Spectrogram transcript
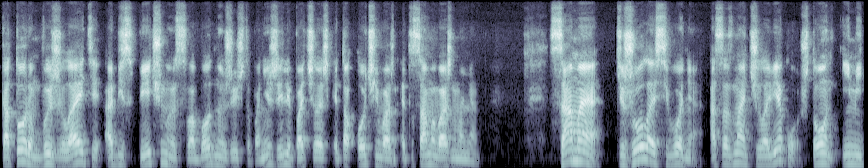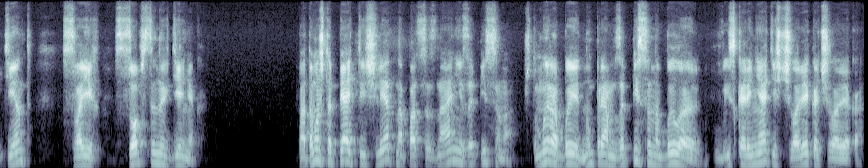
которым вы желаете обеспеченную, свободную жизнь, чтобы они жили по-человечески. Это очень важно, это самый важный момент. Самое тяжелое сегодня – осознать человеку, что он эмитент своих собственных денег. Потому что 5000 лет на подсознании записано, что мы рабы, ну прям записано было искоренять из человека человека.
